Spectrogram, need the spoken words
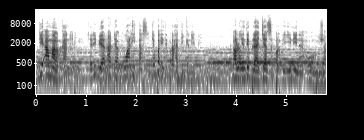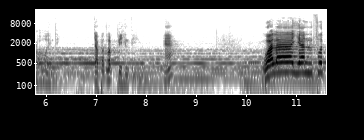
diamalkan ini. Jadi biar ada kualitas. Coba inti perhatikan inti. Kalau inti belajar seperti ini nah oh insya Allah inti. Dapat lebih inti. Ya. Wala yanfut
